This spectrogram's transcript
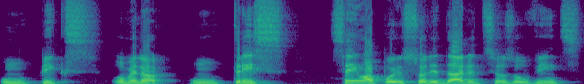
um Pix, ou melhor, um Tris, sem o apoio solidário de seus ouvintes.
